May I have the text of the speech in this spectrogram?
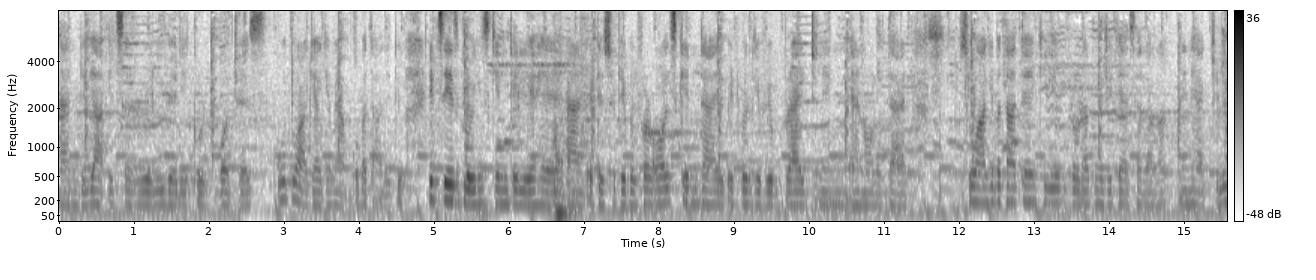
And yeah it's a really very good purchase. वो तो आगे आगे मैं आपको बता देती हूँ। इट सेज ग्लोइंग स्किन के लिए है and it is suitable for all skin type it will give you brightening and all of that so आगे बताते हैं कि ये प्रोडक्ट मुझे कैसा लगा। मैंने एक्चुअली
